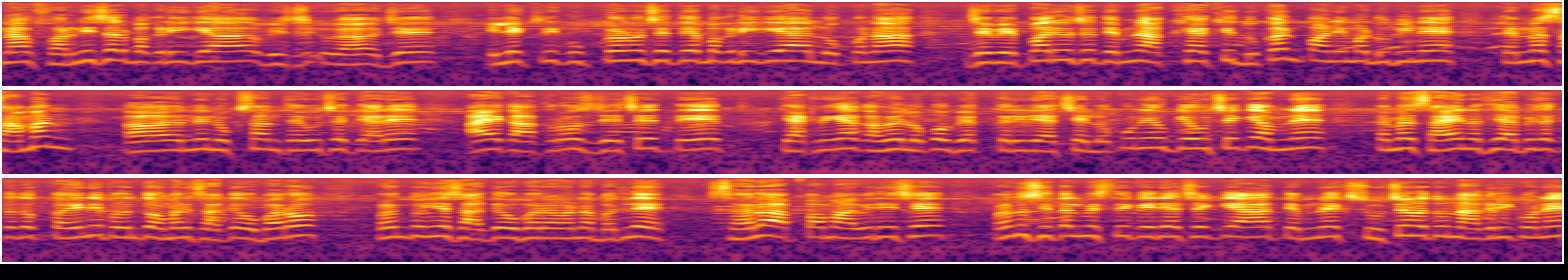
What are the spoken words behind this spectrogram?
ના ફર્નિચર બગડી ગયા જે ઇલેક્ટ્રિક ઉપકરણો છે તે બગડી ગયા, લોકોના જે વેપારીઓ છે તેમને આખી આખી દુકાન પાણીમાં ડૂબીને તેમના સામાન ને નુકસાન થયું છે. ત્યારે આ એક આક્રોશ જે છે તે ક્યાંક ને ક્યાંક હવે લોકો વ્યક્ત કરી રહ્યા છે. લોકોને એવું કેવું છે કે અમને તમે સહાય નથી આપી શકતા, તો કંઈ નહીં, પરંતુ અમારી સાથે ઊભા રહો. પરંતુ અહીંયા સાથે ઊભા રહેવાના બદલે સલાહ આપવામાં આવી રહી છે. પરંતુ શીતલ મિસ્ત્રી કહી રહ્યા છે કે આ તેમનું એક સૂચન હતું નાગરિકોને.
